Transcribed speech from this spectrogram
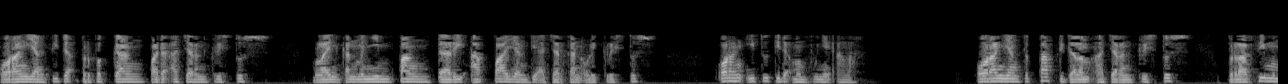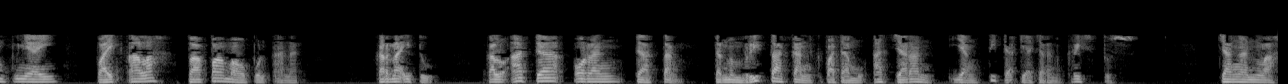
Orang yang tidak berpegang pada ajaran Kristus, melainkan menyimpang dari apa yang diajarkan oleh Kristus, orang itu tidak mempunyai Allah. Orang yang tetap di dalam ajaran Kristus berarti mempunyai baik Allah, Bapa maupun anak. Karena itu, kalau ada orang datang dan memberitakan kepadamu ajaran yang tidak diajaran Kristus, janganlah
